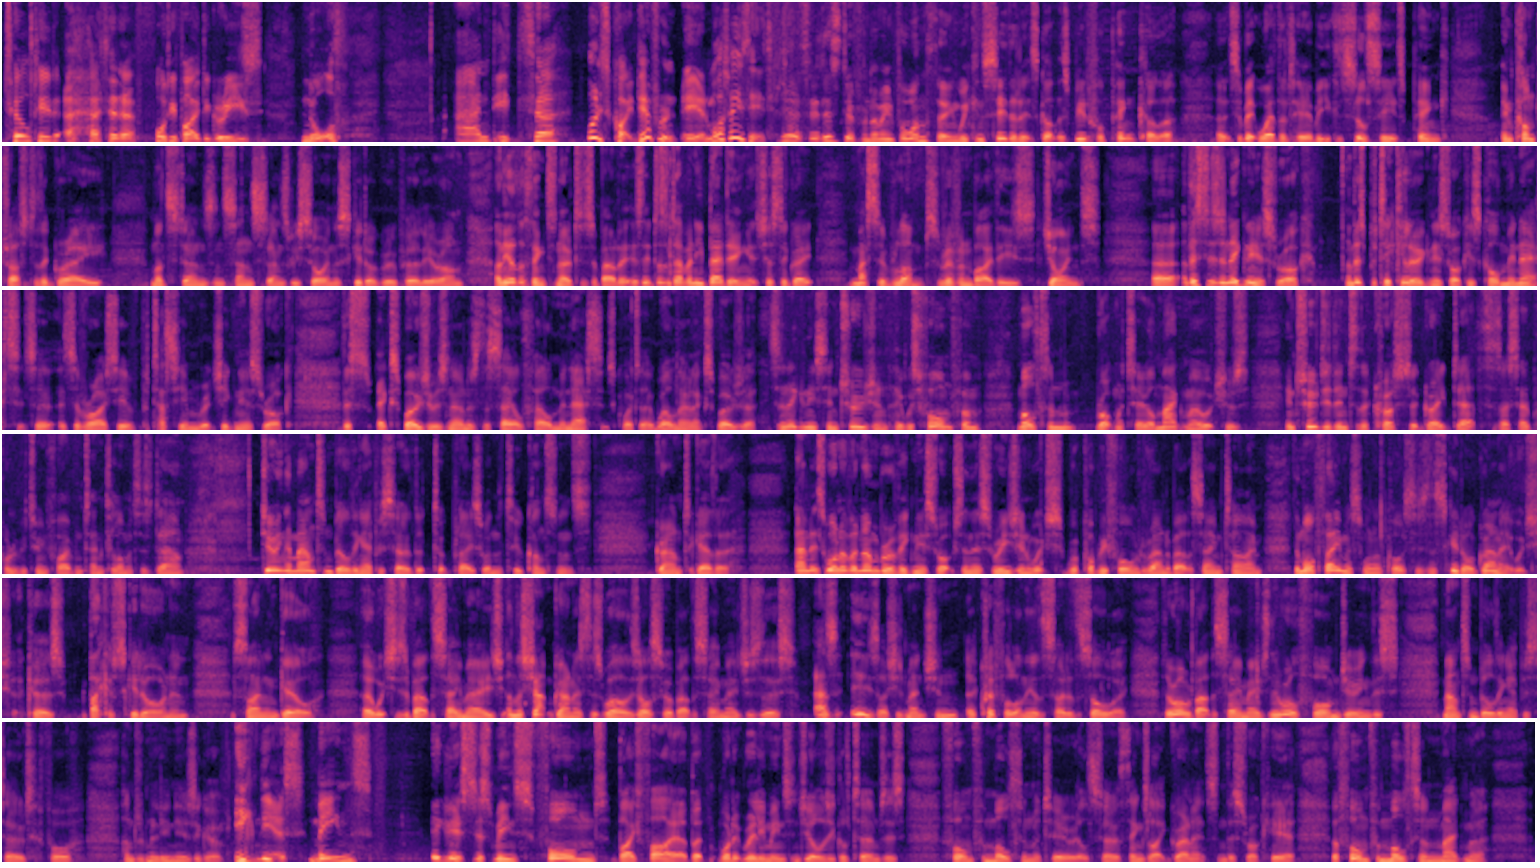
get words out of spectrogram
tilted at uh, 45 degrees north, and it's uh, well, it's quite different, Ian. What is it? Yes, it is different. I mean, for one thing, we can see that it's got this beautiful pink colour. Uh, it's a bit weathered here, but you can still see it's pink, in contrast to the grey mudstones and sandstones we saw in the Skiddaw group earlier on. And the other thing to notice about it is it doesn't have any bedding. It's just a great massive lumps riven by these joints. Uh, this is an igneous rock. And this particular igneous rock is called minette. It's a, it's a variety of potassium rich igneous rock. This exposure is known as the Sale Fell Minette. It's quite a well known exposure. It's an igneous intrusion. It was formed from molten rock material, magma, which was intruded into the crust at great depths, as I said, probably between 5 and 10 kilometres down. During the mountain building episode that took place when the two continents ground together, and it's one of a number of igneous rocks in this region which were probably formed around about the same time. The more famous one, of course, is the Skiddaw granite, which occurs back of Skiddaw and in Sinen Gill, uh, which is about the same age. And the Shap granite as well is also about the same age as this. As is, I should mention, a Criffel on the other side of the Solway. They're all about the same age. And they were all formed during this mountain building episode 400 million years ago. Igneous means Igneous just means formed by fire, but what it really means in geological terms is formed from molten material. So things like granites and this rock here are formed from molten magma.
